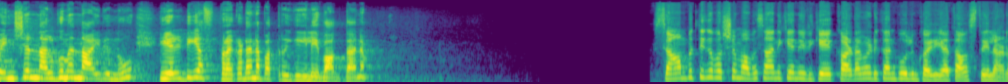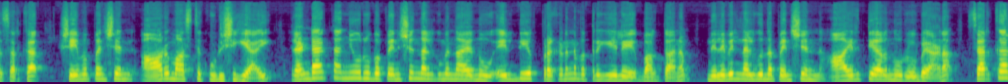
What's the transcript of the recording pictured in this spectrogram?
പെൻഷൻ നൽകുമെന്നായിരുന്നു എൽ ഡി എഫ് പ്രകടന പത്രികയിലെ വാഗ്ദാനം. സാമ്പത്തിക വർഷം അവസാനിക്കാനിരിക്കെ കടമെടുക്കാൻ പോലും കഴിയാത്ത അവസ്ഥയിലാണ് സർക്കാർ. ക്ഷേമ പെൻഷൻ ആറു മാസത്തെ കുടിശ്ശികയായി. രണ്ടായിരത്തി അഞ്ഞൂറ് രൂപ പെൻഷൻ നൽകുമെന്നായിരുന്നു എൽ ഡി എഫ് പ്രകടന പത്രികയിലെ വാഗ്ദാനം. നിലവിൽ നൽകുന്ന പെൻഷൻ ആയിരത്തി അറുന്നൂറ് രൂപയാണ്. സർക്കാർ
